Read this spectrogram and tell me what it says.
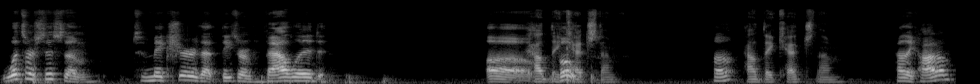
What's our system to make sure that these are valid? Uh, How'd they votes? catch them? Huh? How'd they catch them? How they caught them?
